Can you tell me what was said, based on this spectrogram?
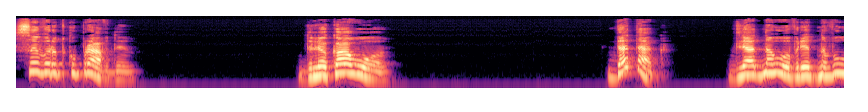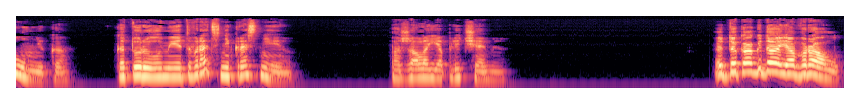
сыворотку правды. Для кого? Да так, для одного вредного умника, который умеет врать не краснея. Пожала я плечами. Это когда я врал?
